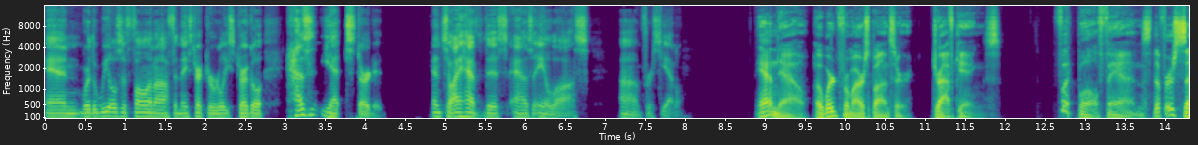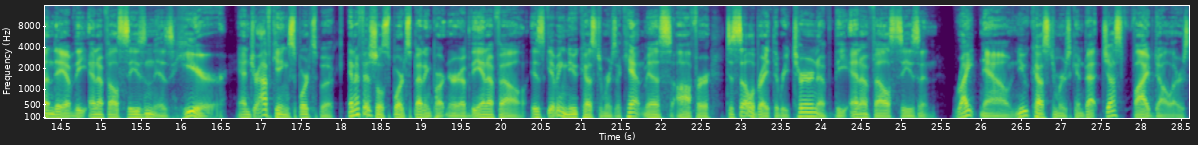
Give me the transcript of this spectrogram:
and where the wheels have fallen off and they start to really struggle hasn't yet started. And so I have this as a loss um, for Seattle. And now, a word from our sponsor, DraftKings. Football fans, the first Sunday of the NFL season is here, and DraftKings Sportsbook, an official sports betting partner of the NFL, is giving new customers a can't miss offer to celebrate the return of the NFL season. Right now, new customers can bet just $5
